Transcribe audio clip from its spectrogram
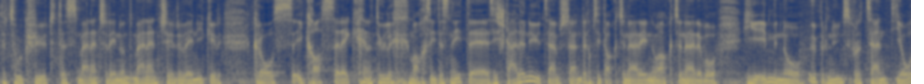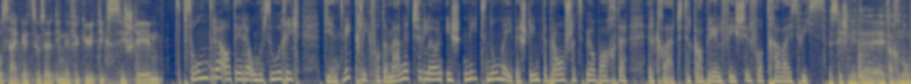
dazu geführt, dass Managerinnen und Manager weniger gross in die Kasse recken. Natürlich machen sie das nicht. Äh, sie stellen nichts, selbstverständlich. Aber es sind Aktionärinnen und Aktionäre, die hier immer noch über 90 Prozent Ja sagen zu solchen Vergütungssystemen. Das Besondere an dieser Untersuchung, die Entwicklung der Managerlöhne ist nicht nur in bestimmten Branchen zu beobachten, erklärt Gabriel Fischer von Travail Suisse. Es ist nicht äh, einfach nur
